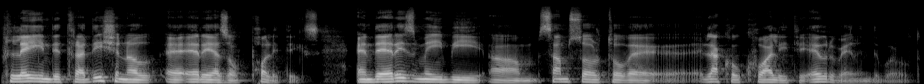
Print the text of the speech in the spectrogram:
play in the traditional uh, areas of politics. And there is maybe um, some sort of a lack of quality everywhere in the world.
